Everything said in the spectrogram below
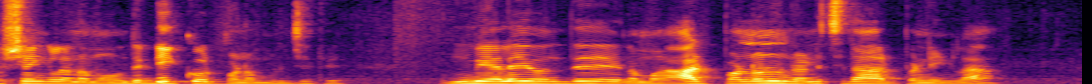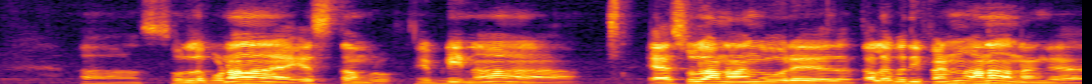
விஷயங்களை நம்ம வந்து டீகோட் பண்ண முடிஞ்சுது. உண்மையாலே வந்து நம்ம ஆட் பண்ணணும்னு நினச்சி தான் ஆட் பண்ணீங்களா? சொல்ல போனால் எஸ் தான் ப்ரோ எப்படின்னா ஆக்சுவலாக நாங்கள் ஒரு தளபதி ஃபேன் ஆனால் நாங்கள்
